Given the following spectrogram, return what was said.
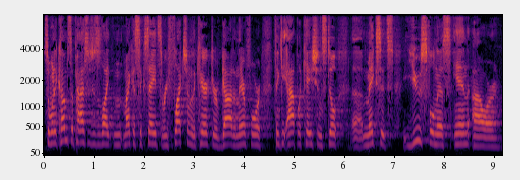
So when it comes to passages like Micah 6 8, it's a reflection of the character of God, and therefore I think the application still uh, makes its usefulness in our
